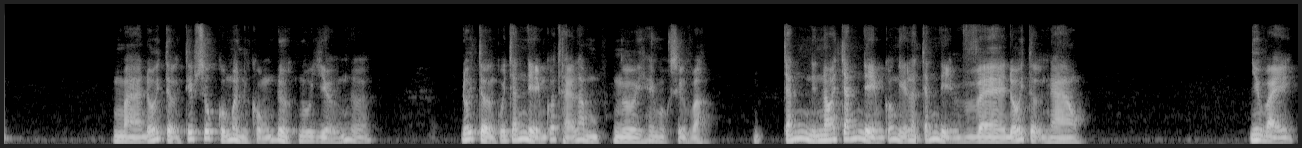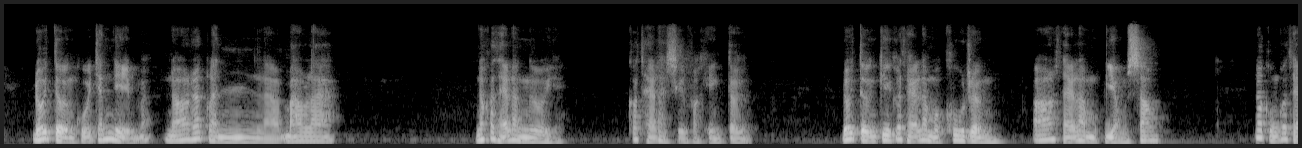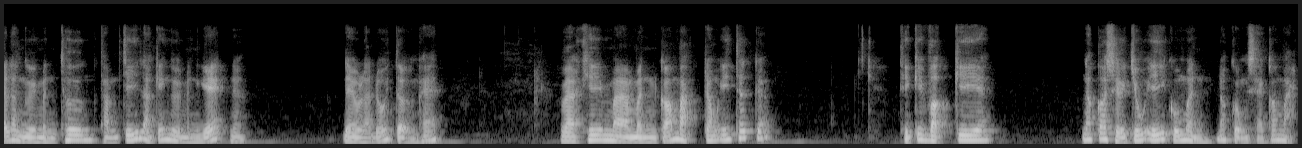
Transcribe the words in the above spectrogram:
mà đối tượng tiếp xúc của mình cũng được nuôi dưỡng nữa. Đối tượng của chánh niệm có thể là một người hay một sự vật. Chánh, nói chánh niệm có nghĩa là chánh niệm về đối tượng nào. Như vậy, đối tượng của chánh niệm nó rất là là bao la. Nó có thể là người, có thể là sự vật hiện tượng. Đối tượng kia có thể là một khu rừng nó có thể là một dòng sông. Nó cũng có thể là người mình thương, thậm chí là cái người mình ghét nữa. Đều là đối tượng hết và khi mà mình có mặt trong ý thức á, thì cái vật kia nó có sự chú ý của mình nó cũng sẽ có mặt.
